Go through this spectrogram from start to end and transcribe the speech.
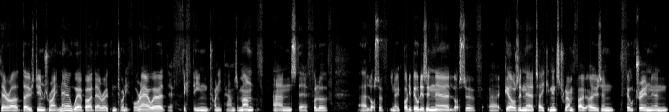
there are those gyms right now whereby they're open 24 hour, they're 15, 20 pounds a month, and they're full of uh, lots of you know bodybuilders in there, lots of uh, girls in there taking Instagram photos and filtering and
